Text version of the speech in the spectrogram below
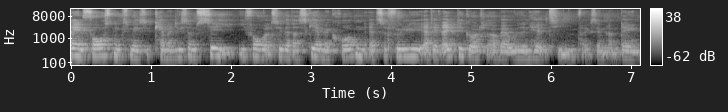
Rent forskningsmæssigt kan man ligesom se i forhold til, hvad der sker med kroppen, at selvfølgelig er det rigtig godt at være ude en halv time, for eksempel om dagen.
